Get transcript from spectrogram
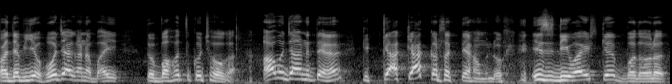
और जब ये हो जाएगा ना भाई तो बहुत कुछ होगा। अब जानते हैं कि क्या क्या कर सकते हैं हम लोग इस डिवाइस के बदौलत।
